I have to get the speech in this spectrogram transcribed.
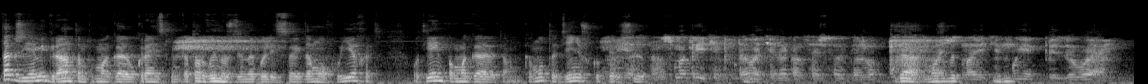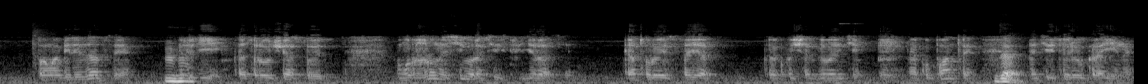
Также я мигрантам помогаю украинским, которые вынуждены были из своих домов уехать. Вот я им помогаю, там, кому-то денежку Ну, перешлю. Ну, смотрите, давайте я до конца сейчас расскажу. Да, может быть. Смотрите, мы призываем по мобилизации Мгм. людей, которые участвуют в вооруженной силы Российской Федерации, которые стоят, как вы сейчас говорите, оккупанты Да, на территории Украины.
